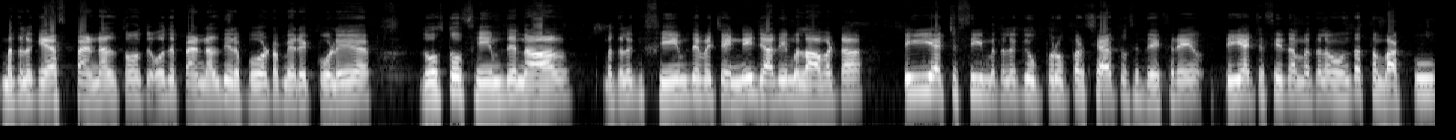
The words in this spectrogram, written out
ਮਤਲਬ ਕਿ ਇਸ ਪੈਨਲ ਤੋਂ ਤੇ ਉਹਦੇ ਪੈਨਲ ਦੀ ਰਿਪੋਰਟ ਮੇਰੇ ਕੋਲੇ ਆ। ਦੋਸਤੋ ਫੀਮ ਦੇ ਨਾਲ ਮਤਲਬ ਕਿ ਫੀਮ ਦੇ ਵਿੱਚ ਇੰਨੀ ਜ਼ਿਆਦਾ ਮਿਲਾਵਟ ਆ THC ਮਤਲਬ ਕਿ ਉੱਪਰ ਉੱਪਰ ਸ਼ਾਇਦ ਤੁਸੀਂ ਦੇਖ ਰਹੇ ਹੋ। THC ਦਾ ਮਤਲਬ ਹੁੰਦਾ ਤੰਬਾਕੂ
